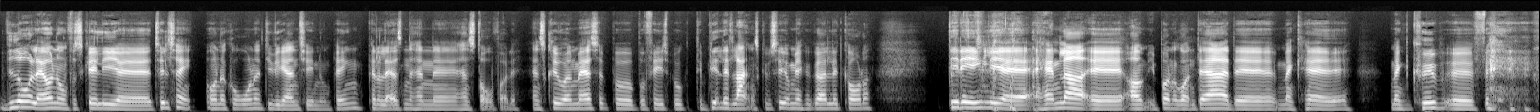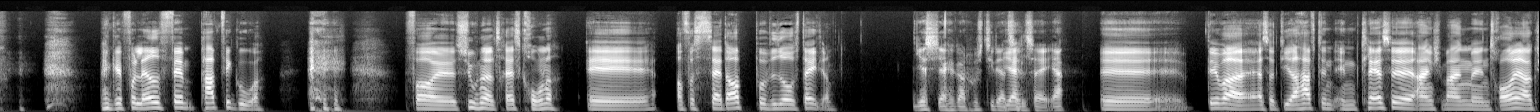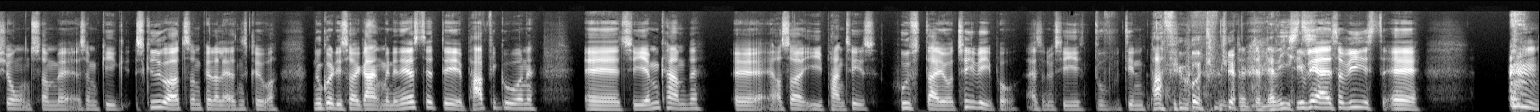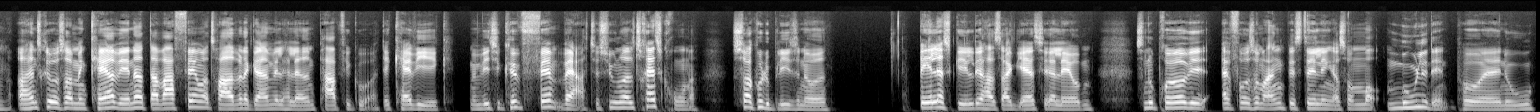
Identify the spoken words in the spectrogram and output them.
Hvidovre laver nogle forskellige øh, tiltag under corona. De vil gerne tjene nogle penge. Peter Lassen, han, øh, han står for det. Han skriver en masse på, på Facebook. Det bliver lidt langt. Skal vi se, om jeg kan gøre det lidt kortere? Det, det egentlig øh, handler øh, om i bund og grund, det er, at øh, man, kan, man kan købe... Øh, man kan få lavet fem papfigurer for øh, 750 kroner øh, og få sat op på Hvidovre Stadion. Yes, jeg kan godt huske de der Ja. tiltag. Ja. Øh, det var, altså, de har haft en, en klasse arrangement med en trøjeaktion, som, øh, som gik skide godt, som Peter Larsen skriver. Nu går de så i gang med det næste, det er papfigurerne øh, til hjemmekampene, øh, og så i parentes, husk, der er jo tv på, altså det vil sige, du, dine papfigurer, de bliver, Det, det bliver vist. de bliver altså vist. Øh, og han skriver så, men kære venner, der var 35, der gerne ville have lavet en papfigur. Det kan vi ikke. Men hvis I købte fem hver til 750 kroner, så kunne det blive til noget. Bella Skilte har sagt ja til at lave dem. Så nu prøver vi at få så mange bestillinger som muligt ind på øh, en uge.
